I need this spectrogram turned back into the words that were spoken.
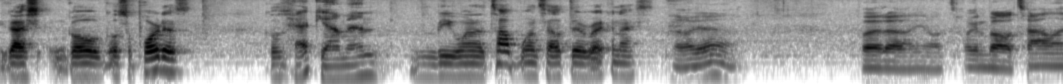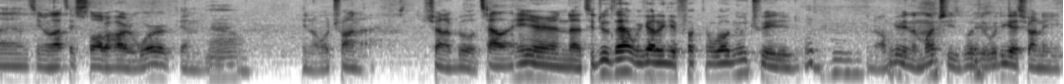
you guys go go support us. Go Heck yeah, man. be one of the top ones out there recognized. Oh yeah. But uh, you know, talking about talents, you know, that takes a lot of hard work, and Now, you know, we're trying to trying to build a talent here, and uh, to do that, we gotta get fucking well nutrited. You know, I'm getting the munchies. What do, what are you guys trying to eat?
